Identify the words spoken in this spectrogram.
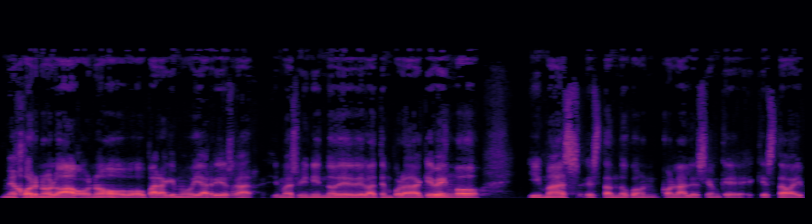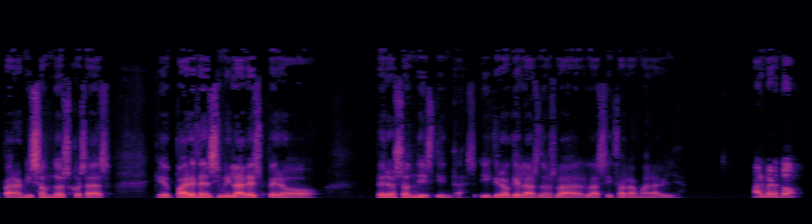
mejor no lo hago, ¿no? O, para qué me voy a arriesgar. Y más viniendo de, la temporada que vengo y más estando con, la lesión que, estaba ahí. Para mí son dos cosas que parecen similares, pero, pero son distintas. Y creo que las dos las, hizo a la maravilla. Alberto.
